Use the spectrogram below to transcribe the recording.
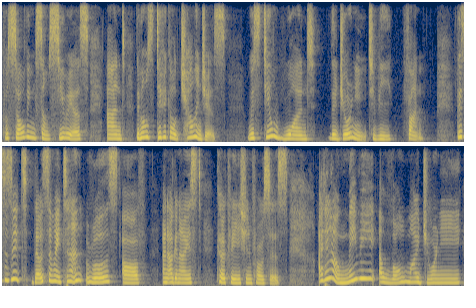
for solving some serious and the most difficult challenges, we still want the journey to be fun. This is it. Those are my 10 rules of an organized co-creation process. I don't know, maybe along my journey,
